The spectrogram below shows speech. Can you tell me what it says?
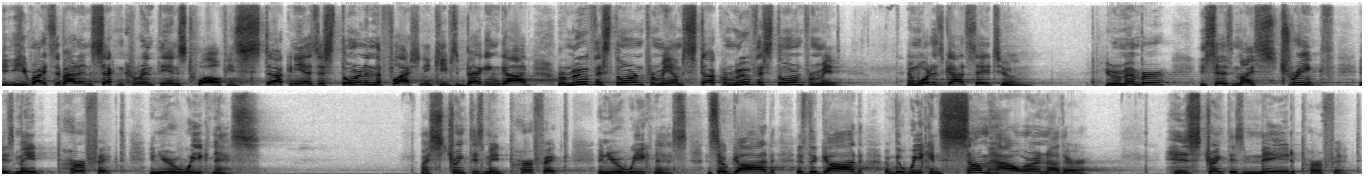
He, he writes about it in 2 Corinthians 12. He's stuck and he has this thorn in the flesh and he keeps begging God, Remove this thorn from me. I'm stuck. Remove this thorn from me. And what does God say to him? You remember? He says, My strength is made perfect in your weakness. My strength is made perfect in your weakness. And so God is the God of the weak, and somehow or another, his strength is made perfect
